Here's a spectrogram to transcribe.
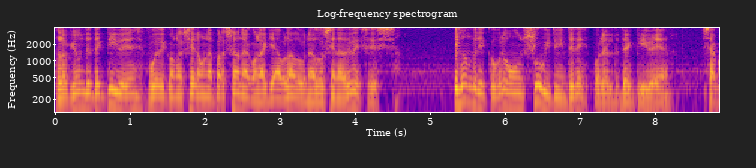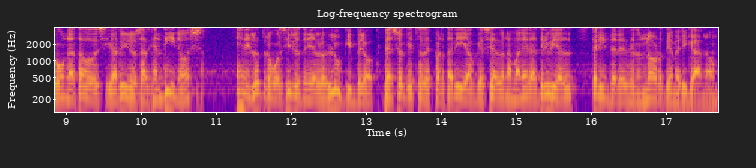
Lo que un detective puede conocer a una persona con la que ha hablado una docena de veces. El hombre cobró un súbito interés por el detective. Sacó un atado de cigarrillos argentinos, en el otro bolsillo tenía los Lucky, pero pensó que esto despertaría, aunque sea de una manera trivial, el interés del norteamericano.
